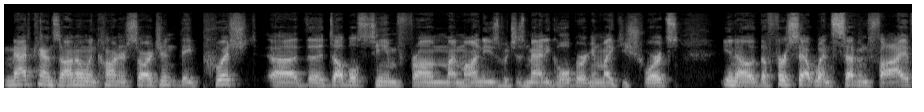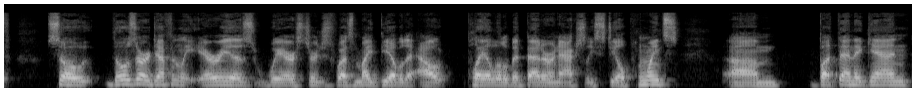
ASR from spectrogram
Matt Canzano and Connor Sargent, they pushed uh, the doubles team from Maimonides, which is Maddie Goldberg and Mikey Schwartz. You know, the first set went 7 5. So those are definitely areas where Sturgis West might be able to outplay a little bit better and actually steal points. Um, but then again,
